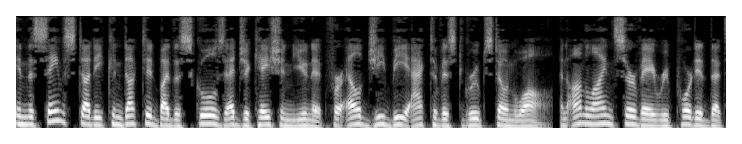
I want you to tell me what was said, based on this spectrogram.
In the same study conducted by the school's education unit for LGB activist group Stonewall, an online survey reported that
